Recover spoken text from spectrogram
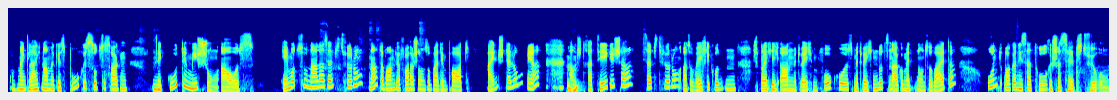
und mein gleichnamiges Buch ist sozusagen eine gute Mischung aus emotionaler Selbstführung, ne? da waren wir vorher schon so bei dem Part Einstellung, ja, mhm. auch strategischer Selbstführung, also welche Kunden spreche ich an, mit welchem Fokus, mit welchen Nutzenargumenten und so weiter. Und organisatorischer Selbstführung.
